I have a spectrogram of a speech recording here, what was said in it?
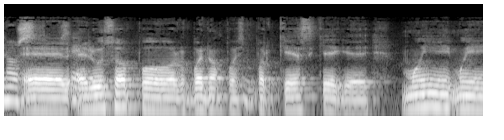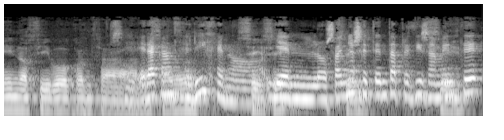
Los, el, uso por, bueno, pues porque es que, muy, muy nocivo contra. Sí, era cancerígeno. y en los años 70 precisamente.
